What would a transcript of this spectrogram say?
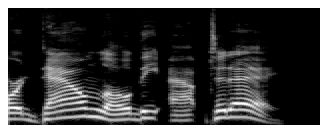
or download the app today.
